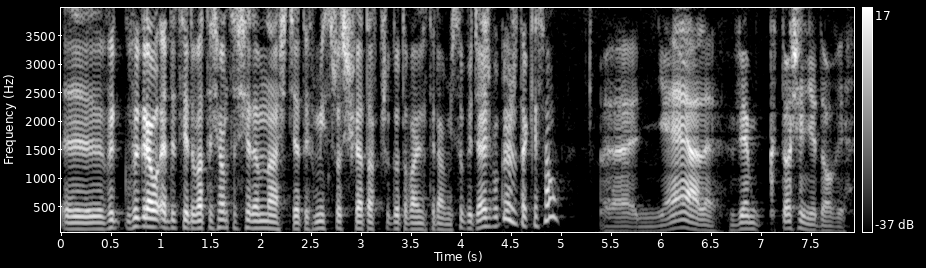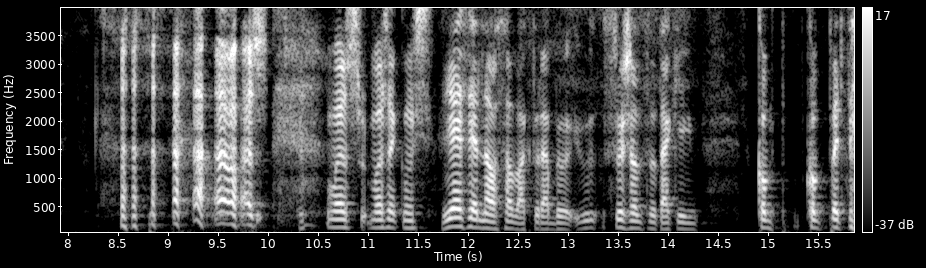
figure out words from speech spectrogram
E, Wy, wygrał edycję 2017 tych Mistrzostw Świata w przygotowaniu tiramisu. Wiedziałeś w ogóle, że takie są? E, nie, ale wiem, kto się nie dowie. masz, masz, masz jakąś Jest jedna osoba, która by, słysząc o takiej kompety-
